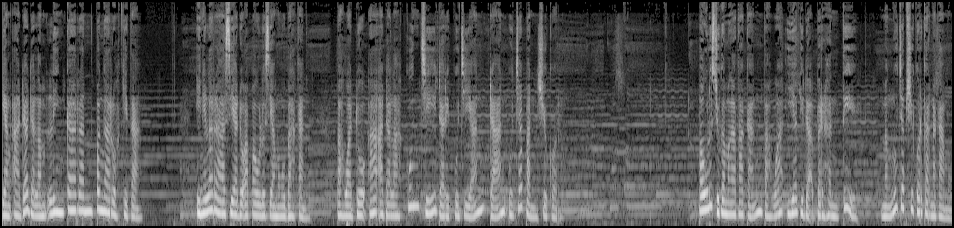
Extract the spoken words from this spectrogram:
yang ada dalam lingkaran pengaruh kita. Inilah rahasia doa Paulus yang mengubahkan, bahwa doa adalah kunci dari pujian dan ucapan syukur. Paulus juga mengatakan bahwa ia tidak berhenti mengucap syukur karena kamu,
